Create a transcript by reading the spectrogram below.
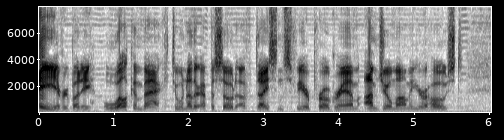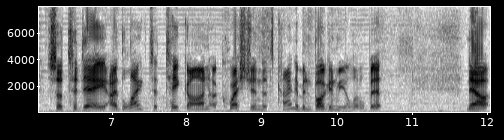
Hey everybody, welcome back to another episode of Dyson Sphere Program. I'm Joe Mama, your host. So today I'd like to take on a question that's kind of been bugging me a little bit. Now,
